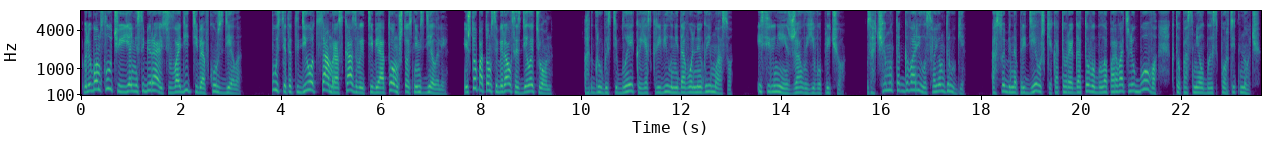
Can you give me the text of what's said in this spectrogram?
В любом случае, я не собираюсь вводить тебя в курс дела. Пусть этот идиот сам рассказывает тебе о том, что с ним сделали. И что потом собирался сделать он». От грубости Блейка я скривила недовольную гримасу и сильнее сжала его плечо. Зачем он так говорил о своем друге? особенно при девушке, которая готова была порвать любого, кто посмел бы испортить ночь.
